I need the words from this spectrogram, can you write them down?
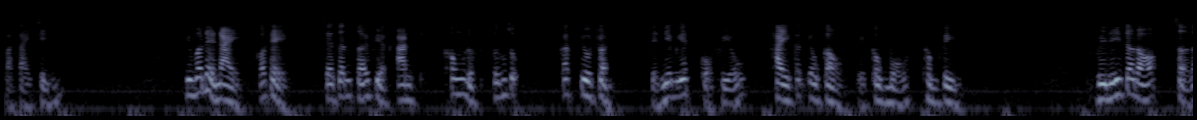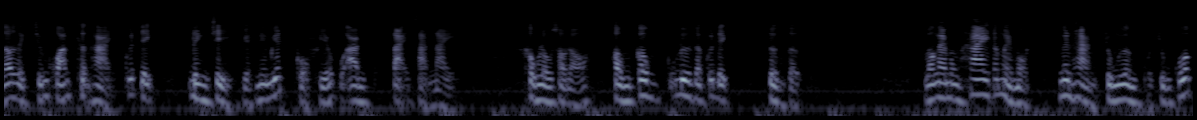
và tài chính. Những vấn đề này có thể sẽ dẫn tới việc Ant không được ứng dụng các tiêu chuẩn để niêm yết cổ phiếu hay các yêu cầu về công bố thông tin. Vì lý do đó, Sở Giao dịch Chứng khoán Thượng Hải quyết định đình chỉ việc niêm yết cổ phiếu của Ant tại sàn này. Không lâu sau đó, Hồng Kông cũng đưa ra quyết định tương tự. Vào ngày 2 tháng 11, Ngân hàng Trung ương của Trung Quốc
